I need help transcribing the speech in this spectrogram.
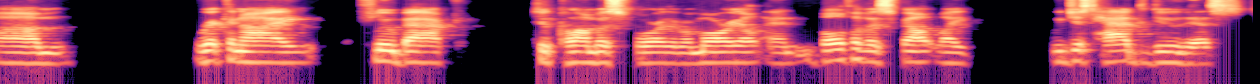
um, Rick and I flew back to Columbus for the memorial. And both of us felt like we just had to do this.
